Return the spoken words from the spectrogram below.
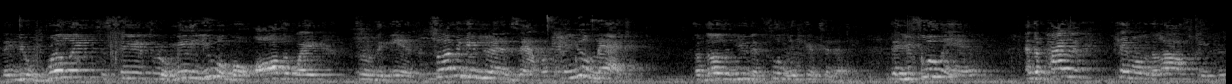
that you're willing to see it through, meaning you will go all the way through the end. So let me give you an example. Can you imagine, for those of you that flew in here today, that you flew in and the pilot came over the loudspeaker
